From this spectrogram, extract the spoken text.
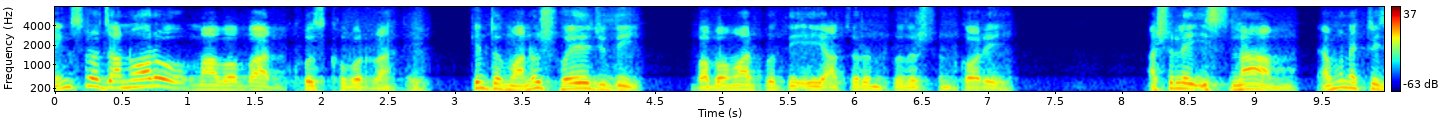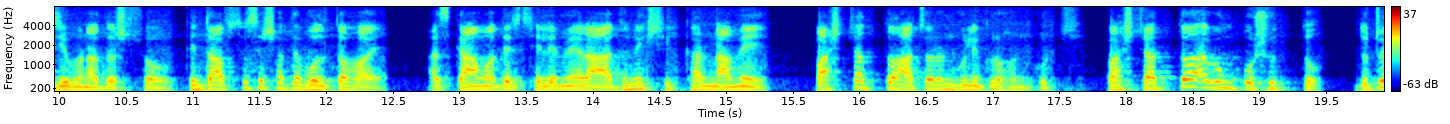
হিংস্র জানোয়ারও মা বাবার খোঁজ খবর রাখে। কিন্তু মানুষ হয়ে যদি বাবা মার প্রতি এই আচরণ প্রদর্শন করে আসলে ইসলাম এমন একটি জীবন আদর্শ। কিন্তু আফসোসের সাথে বলতে হয় আজকে আমাদের ছেলেমেয়েরা আধুনিক শিক্ষার নামে পাশ্চাত্য আচরণগুলি গ্রহণ করছে। পাশ্চাত্য এবং পশুত্ব দুটো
